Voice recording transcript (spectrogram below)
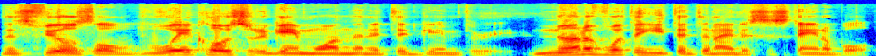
This feels way closer to game one than it did game three. None of what the Heat did tonight is sustainable,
